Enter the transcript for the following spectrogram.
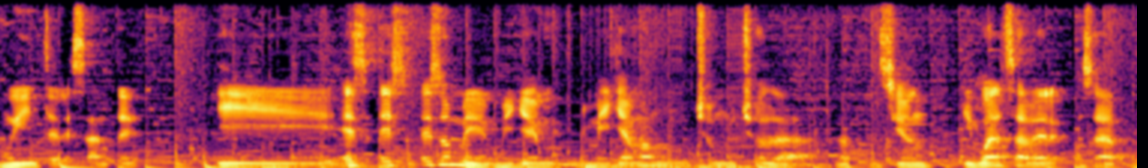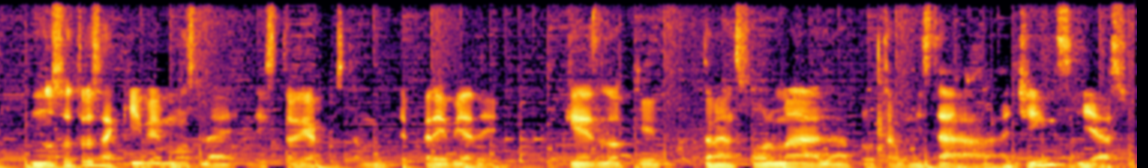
muy interesante. Y es, eso me, me, llama mucho, mucho la, atención. Igual saber, o sea, nosotros aquí vemos la, historia justamente previa de qué es lo que transforma a la protagonista, a, Jinx y a su,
